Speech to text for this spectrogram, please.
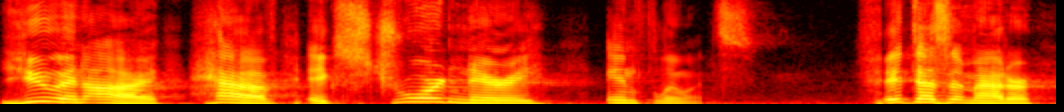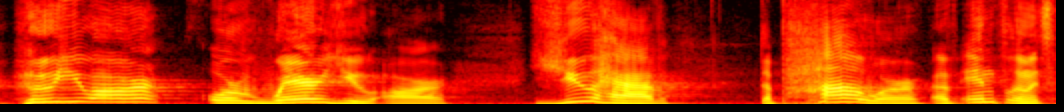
you and I have extraordinary influence. It doesn't matter who you are or where you are, you have the power of influence.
